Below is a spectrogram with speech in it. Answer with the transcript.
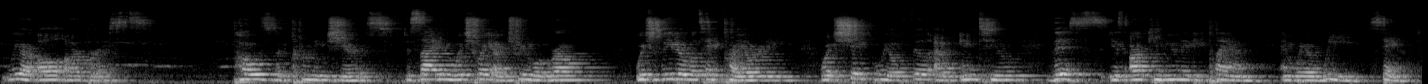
we are all arborists, posed with pruning shears, deciding which way our tree will grow, which leader will take priority, what shape we will fill out into. This is our community plan and where we stand.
